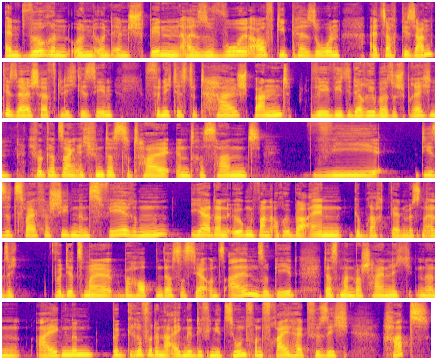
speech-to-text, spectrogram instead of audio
entwirren und, und entspinnen, also sowohl auf die Person als auch gesamtgesellschaftlich gesehen, finde ich das total spannend, wie, wie sie darüber so sprechen. Ich wollte gerade sagen, ich finde das total interessant, wie diese zwei verschiedenen Sphären ja dann irgendwann auch übereingebracht werden müssen. Also ich würde jetzt mal behaupten, dass es ja uns allen so geht, dass man wahrscheinlich einen eigenen Begriff oder eine eigene Definition von Freiheit für sich hat,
